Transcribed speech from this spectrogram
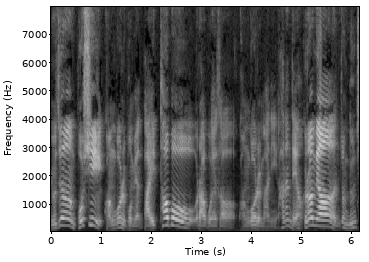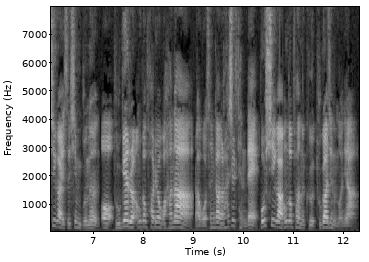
요즘 보쉬 광고를 보면 bi turbo라고 해서 광고를 많이 하는데요. 그러면 좀 눈치가 있으신 분은 어, 두 개를 언급하려고 하나 라고 생각을 하실 텐데 보쉬가 언급하는 그 두 가지는 뭐냐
